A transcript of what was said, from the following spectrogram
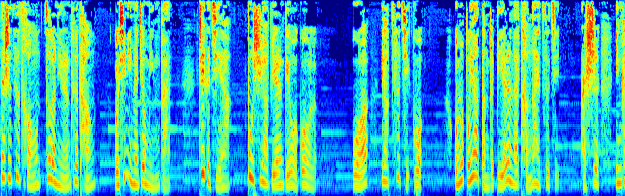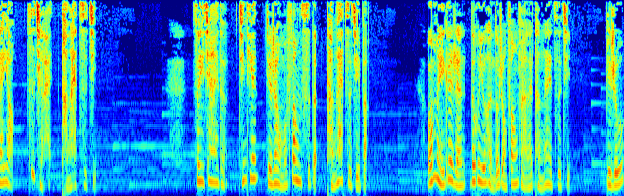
但是自从做了女人课堂，我心里面就明白，这个节啊。不需要别人给我过了，我要自己过。我们不要等着别人来疼爱自己，而是应该要自己来疼爱自己。所以，亲爱的，今天就让我们放肆的疼爱自己吧。我们每一个人都会有很多种方法来疼爱自己，比如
